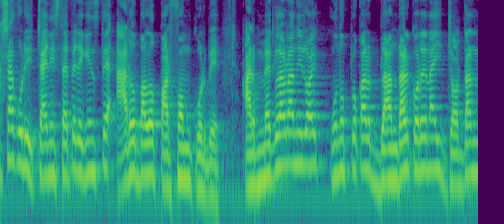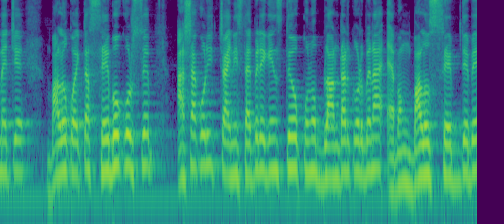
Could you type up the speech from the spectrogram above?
আশা করি চাইনিজ টাইপের এগেনস্টে আরও ভালো পারফর্ম করবে। আর মেঘলা রানী রয় কোনো প্রকার ব্লান্ডার করে নাই জর্দান ম্যাচে, ভালো কয়েকটা সেভও করছে। আশা করি চাইনিজ টাইপের এগেনস্টেও কোনো ব্লান্ডার করবে না এবং ভালো সেভ দেবে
